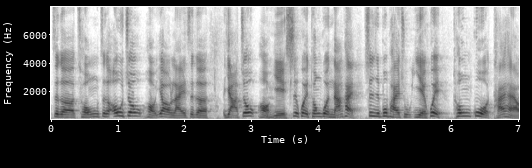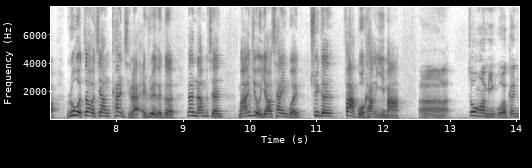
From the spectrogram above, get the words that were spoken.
这个从这个欧洲哈，要来这个亚洲哈，也是会通过南海，甚至不排除也会。通过台海哦，如果照这样看起来，哎，瑞德哥，那难不成马英九也要蔡英文去跟法国抗议吗？呃，中华民国跟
